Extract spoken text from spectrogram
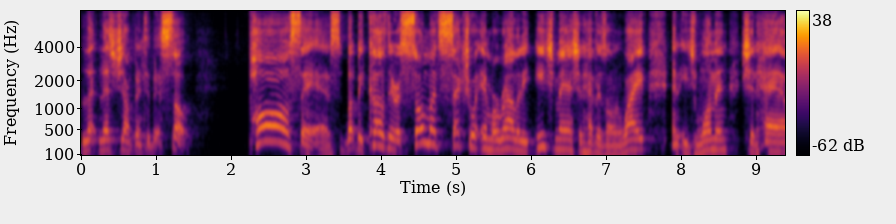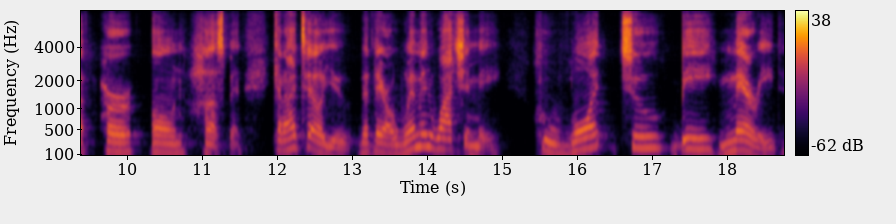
let, let's jump into this. So, Paul says, but because there is so much sexual immorality, each man should have his own wife, and each woman should have her own husband. Can I tell you that there are women watching me who want to be married,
